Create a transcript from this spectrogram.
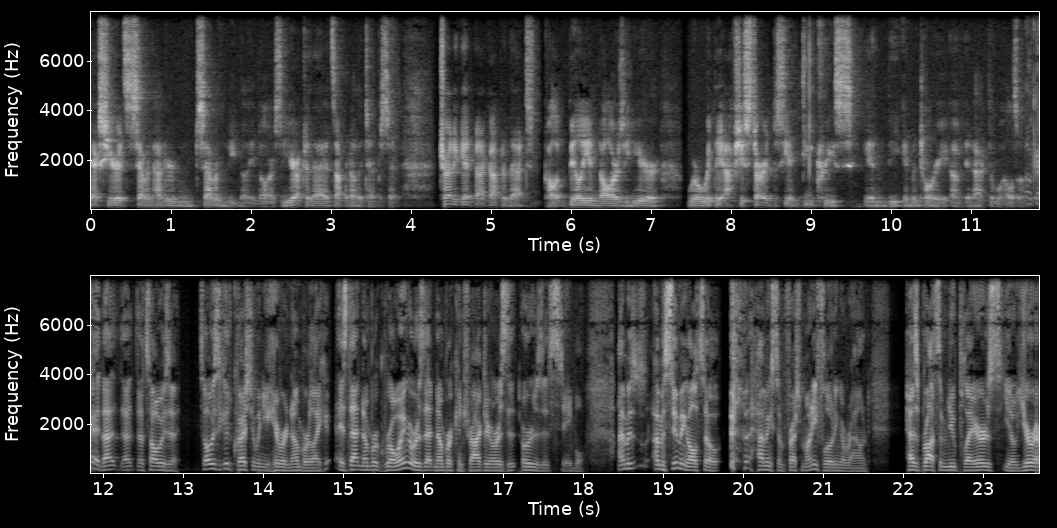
Next year it's $770 million. The year after that, it's up another 10%. Try to get back up to that, call it billion dollars a year, where they actually started to see a decrease in the inventory of inactive wells. Okay, that, that, that's always a it's always a good question when you hear a number like is that number growing or is that number contracting or is it or is it stable? I'm I'm assuming also having some fresh money floating around has brought some new players. You know, you're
